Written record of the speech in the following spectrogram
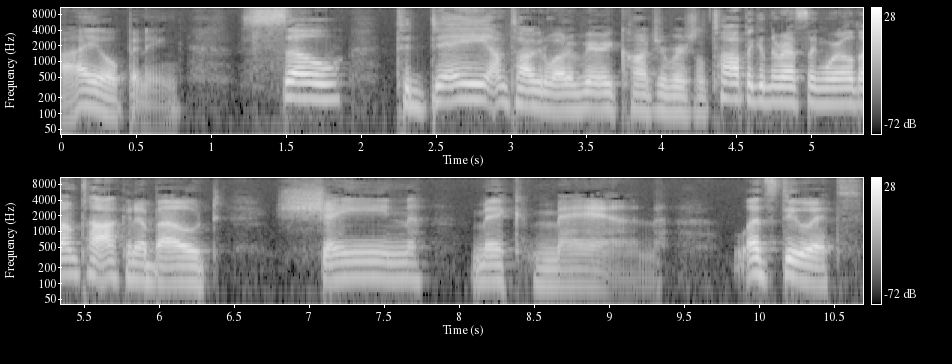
eye opening. So, today I'm talking about a very controversial topic in the wrestling world. I'm talking about Shane McMahon. Let's do it.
